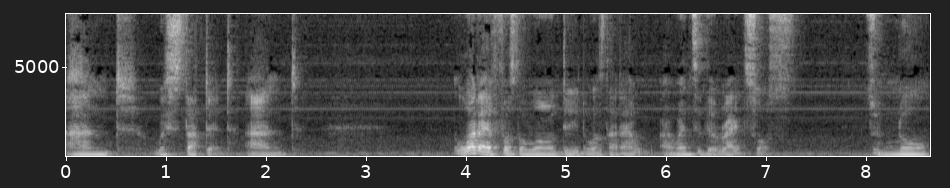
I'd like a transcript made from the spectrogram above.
and we started. And what I first of all did was that I I went to the right source to know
